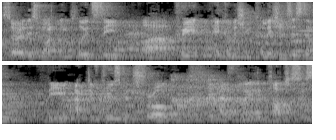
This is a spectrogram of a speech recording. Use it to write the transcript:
So this one includes the uh, pre-collision collision system, the active cruise control, it has lane departure system,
